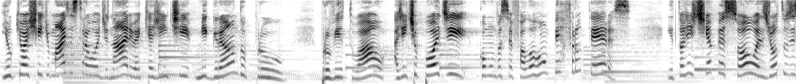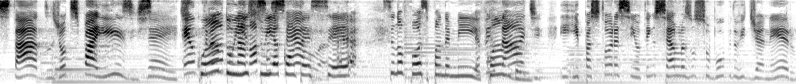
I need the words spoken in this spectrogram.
E o que eu achei de mais extraordinário é que a gente, migrando para o virtual, a gente pôde, como você falou, romper fronteiras. Então a gente tinha pessoas de outros estados, de outros países. Gente, quando isso ia célula. acontecer? Se não fosse pandemia, é verdade. E, e, pastor, assim, eu tenho células no subúrbio do Rio de Janeiro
